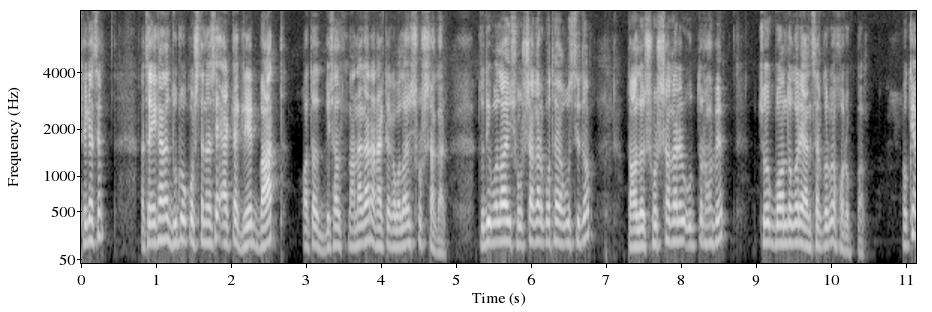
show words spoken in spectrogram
ঠিক আছে? আচ্ছা এখানে দুটো কোশ্চেন আছে। একটা গ্রেট বাথ অর্থাৎ বিশাল স্নানাগার, আর একটাকে বলা হয় শস্যাগার যদি বলা হয় শস্যাগার কোথায় অবস্থিত? তাহলে শস্যাগারের উত্তর হবে, চোখ বন্ধ করে অ্যান্সার করবে হরপ্পা। ওকে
